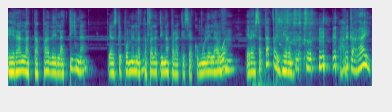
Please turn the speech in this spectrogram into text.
era la tapa de la tina, ya ves que ponen la tapa de la tina para que se acumule el agua, era esa tapa, dijeron, ah, caray,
